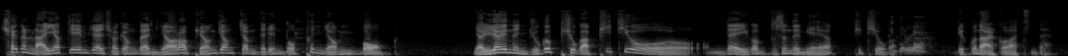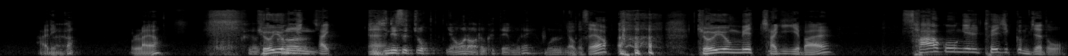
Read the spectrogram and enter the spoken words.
최근 라이엇 게임즈에 적용된 여러 변경점들인 높은 연봉, 열려있는 유급휴가 PTO인데 이건 무슨 의미예요? PTO가? 몰라. 읽고나 알것 같은데 아닌가? 몰라요? 그, 교육 그런 및 자, 예. 비즈니스 쪽 영어는 어렵기 때문에 모르. 여보세요? 교육 및 자기개발, 401 퇴직금 제도,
